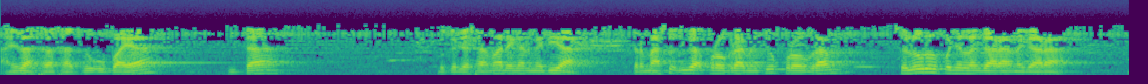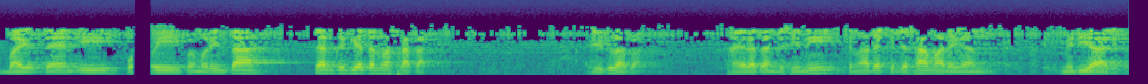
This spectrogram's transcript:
Nah, inilah salah satu upaya kita bekerja sama dengan media. Termasuk juga program itu program seluruh penyelenggara negara, baik TNI, Polri, pemerintah, dan kegiatan masyarakat. Itulah Pak. Saya datang ke sini karena ada kerjasama dengan media. Gitu.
